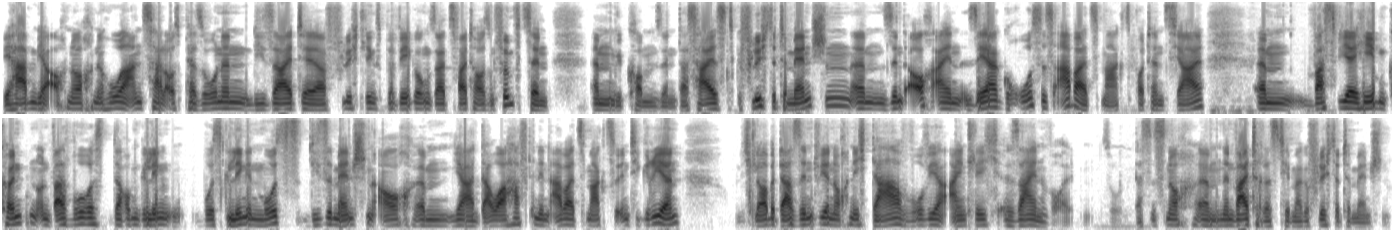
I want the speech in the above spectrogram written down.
wir haben ja auch noch eine hohe Anzahl aus Personen, die seit der Flüchtlingsbewegung seit 2015 ähm, gekommen sind. Das heißt, geflüchtete Menschen ähm, sind auch ein sehr großes Arbeitsmarktpotenzial, ähm, was wir heben könnten und wo es darum gelingen, wo es gelingen muss, diese Menschen auch ähm, ja dauerhaft in den Arbeitsmarkt zu integrieren. Ich glaube, da sind wir noch nicht da, wo wir eigentlich äh, sein wollten. So, das ist noch ähm, ein weiteres Thema, geflüchtete Menschen.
